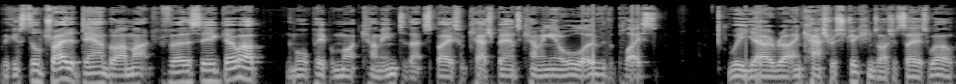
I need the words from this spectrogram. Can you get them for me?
We can still trade it down, but I might prefer to see it go up. The more people might come into that space with cash bans coming in all over the place. We are, uh, and cash restrictions, I should say, as well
